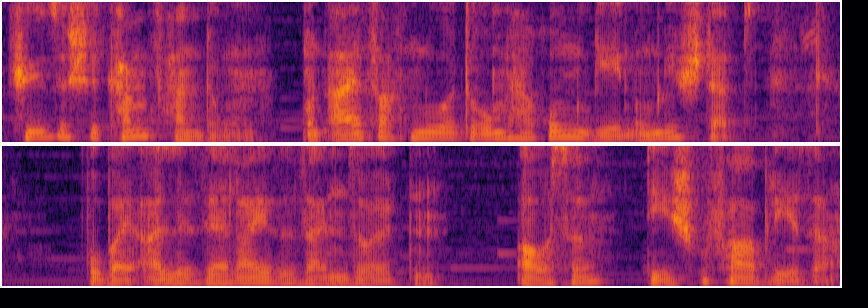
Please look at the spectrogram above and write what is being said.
physische Kampfhandlungen und einfach nur drumherum gehen um die Stadt wobei alle sehr leise sein sollten, außer die Schufarbläser,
